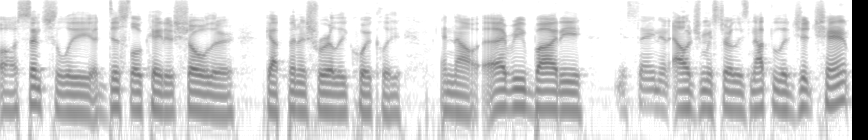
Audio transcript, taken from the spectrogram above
uh, essentially a dislocated shoulder, got finished really quickly, and now everybody is saying that Aljamain Sterling is not the legit champ.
